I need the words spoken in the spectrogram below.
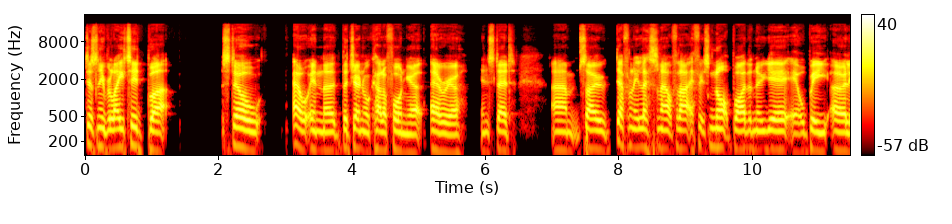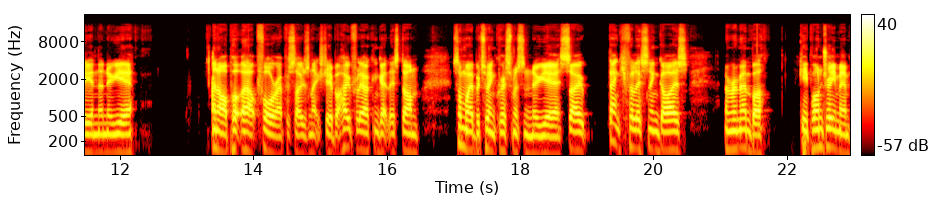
Disney related, but still out in the, the general California area instead. Um, so definitely listen out for that. If it's not by the new year, it'll be early in the new year. And I'll put out four episodes next year, but hopefully I can get this done somewhere between Christmas and New Year. So thank you for listening, guys. And remember, keep on dreaming.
